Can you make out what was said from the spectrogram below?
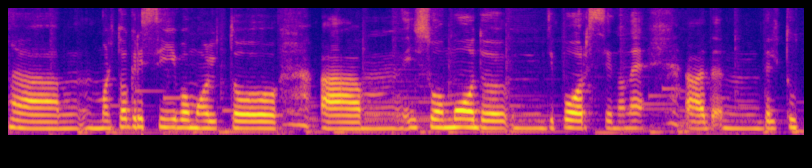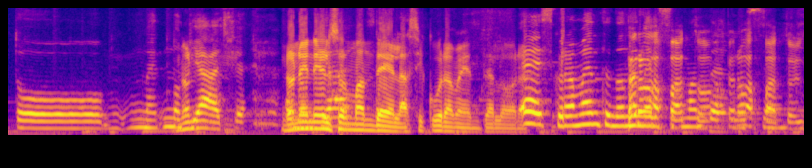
Uh, molto aggressivo, molto uh, il suo modo di porsi non è uh, del tutto non, non piace. Non, non è Nelson piace. Mandela, sicuramente allora. Eh, sicuramente non però è Nelson ha fatto, Mandela. Però sì. ha fatto il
